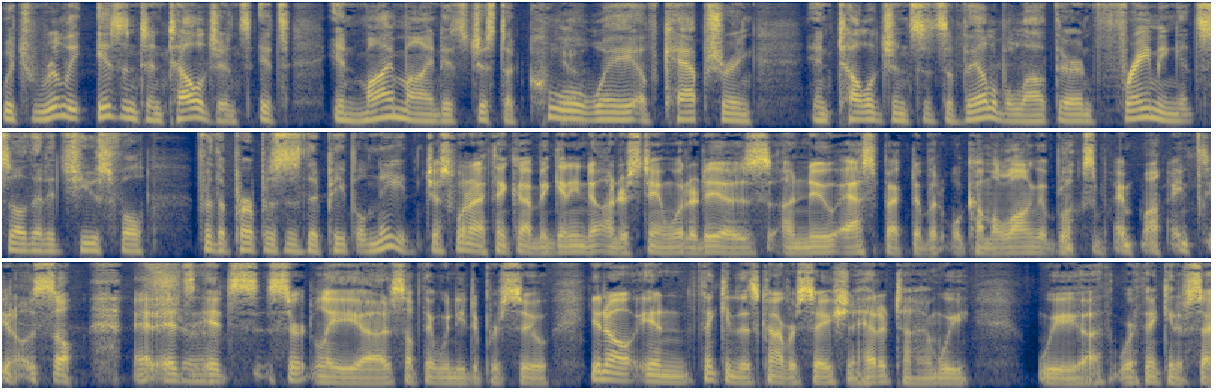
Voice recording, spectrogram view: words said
which really isn't intelligence. It's, in my mind, it's just a cool way of capturing intelligence that's available out there and framing it so that it's useful for the purposes that people need. Just when I think I'm beginning to understand what it is, a new aspect of it will come along that blows my mind. You know, so it's it's certainly uh, something we need to pursue. You know, in thinking of this conversation ahead of time, we we uh, we're thinking of 2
